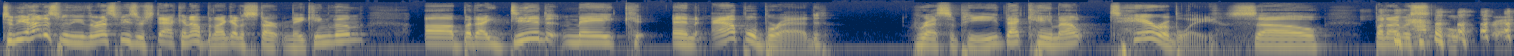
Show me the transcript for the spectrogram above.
to be honest with you, the recipes are stacking up, and I got to start making them. Uh, but I did make an apple bread recipe that came out terribly. So, but I'm ass- Apple bread.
